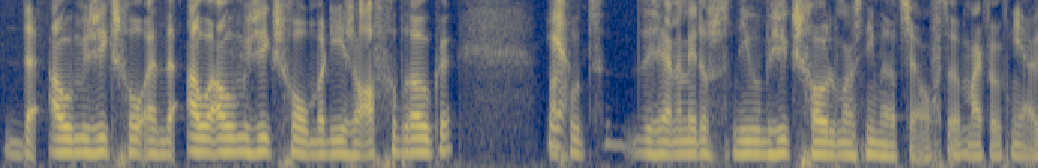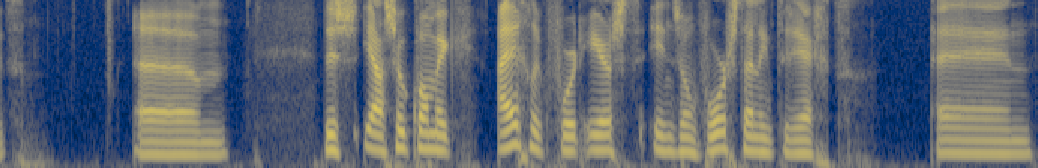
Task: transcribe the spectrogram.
de oude muziekschool en de oude oude muziekschool, maar die is al afgebroken. Maar Ja. goed, er zijn inmiddels nieuwe muziekscholen, maar het is niet meer hetzelfde. Maakt ook niet uit. Ehm, dus ja, zo kwam ik eigenlijk voor het eerst in zo'n voorstelling terecht. En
